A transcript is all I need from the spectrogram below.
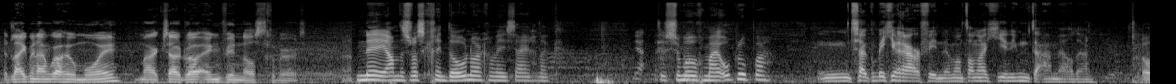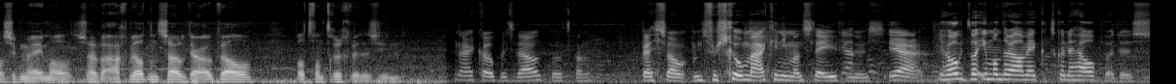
Het lijkt me namelijk wel heel mooi, maar ik zou het wel eng vinden als het gebeurt. Nee, anders was ik geen donor geweest eigenlijk. Ja. Dus ze mogen mij oproepen. Mm, dat zou ik een beetje raar vinden, want dan had je je niet moeten aanmelden als ik me eenmaal zou hebben aangemeld, dan zou ik daar ook wel wat van terug willen zien. Nou, ik hoop het wel. Het kan best wel een verschil maken in iemands leven. Dus, ja. Je hoopt wel iemand er wel mee te kunnen helpen. Dus.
